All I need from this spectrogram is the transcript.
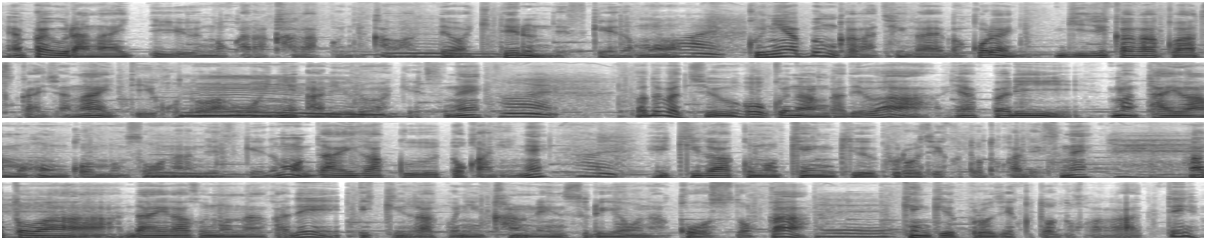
やっぱり占いっていうのから科学に変わってはきてるんですけれども、はい、国や文化が違えばこれは疑似科学扱いじゃないっていうことは大いにあり得るわけですね。はい例えば中国なんかではやっぱり、まあ、台湾も香港もそうなんですけれども、うん、大学とかにね、はい、疫学の研究プロジェクトとかですね。あとは大学の中で疫学に関連するようなコースとか研究プロジェクトとかがあって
